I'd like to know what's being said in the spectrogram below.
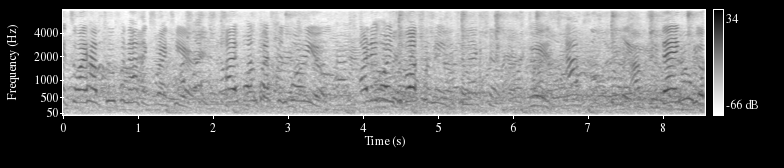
right, so I have two fanatics right here. I have one question for you. Are they going to vote for me this election? Yes. Absolutely. Thank you.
